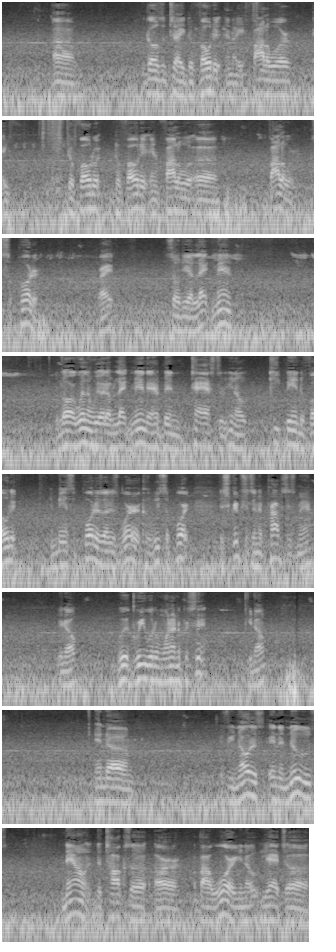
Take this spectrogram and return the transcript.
Uh, it goes into a devoted and a follower, a devoted, devoted and follower, uh, follower, supporter, right? So the elect men Lord willing, we are the elect men that have been tasked to, you know, keep being devoted and being supporters of this word because we support the scriptures and the prophecies, man. You know, we agree with them 100%, you know. And um, if you notice in the news, now the talks are, are about war, you know. You had uh,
